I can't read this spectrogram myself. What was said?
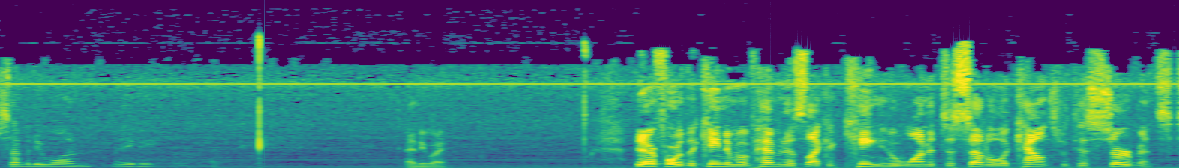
71, maybe? Anyway. Therefore, the kingdom of heaven is like a king who wanted to settle accounts with his servants.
